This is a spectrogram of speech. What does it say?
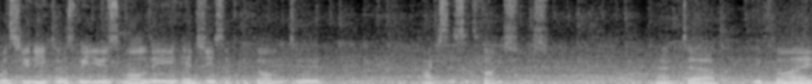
what's unique us, we use all the edges of the phone to access its functions. And uh, if I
